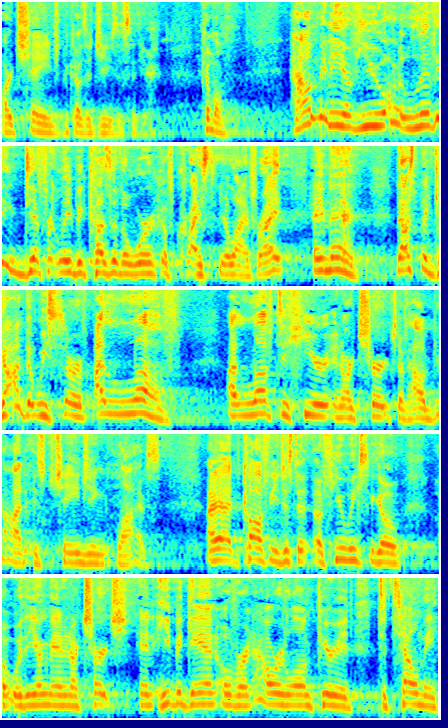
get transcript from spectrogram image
are changed because of Jesus in here? Come on. How many of you are living differently because of the work of Christ in your life, right? Amen. That's the God that we serve. I love, I love to hear in our church of how God is changing lives. I had coffee just a, a, few weeks ago Uh, with a young man in our church, and he began over an hour long period to tell me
